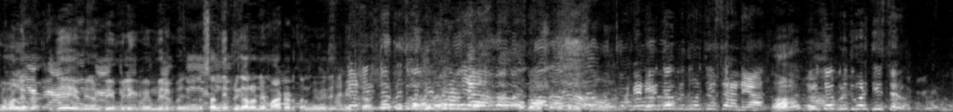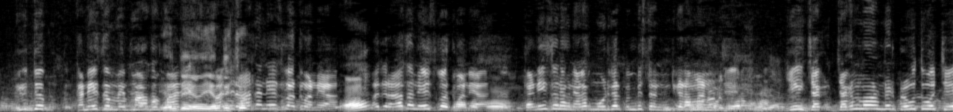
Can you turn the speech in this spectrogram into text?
మిమ్మల్ని ఇది మీరు భీమిలికి మీరు సందీప్ని కాలం నేను మాట్లాడతాను మేము ఇది మీరు అన్నయ్య, నిరుద్యోగ వృత్తి కూడా తీస్తారన్నయ్య. నిరుద్యోగ వృత్తి కూడా తీస్తారు. నిరుద్యోగ కనీసం? రాధా నియోజకవర్గం అన్నయ్య అది రాధా నియోజకవర్గం అన్నయ్య కనీసం నాకు నెలకు మూడు వేలు పంపిస్తాను ఇంటికి రమ్మని ఈ జగ- జగన్మోహన్ రెడ్డి ప్రభుత్వం వచ్చి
